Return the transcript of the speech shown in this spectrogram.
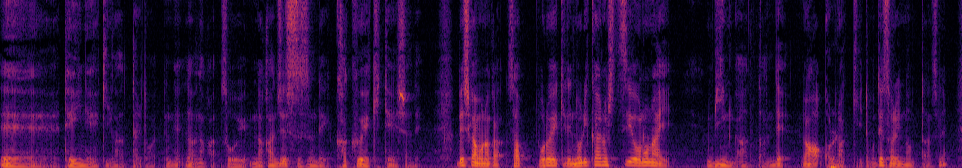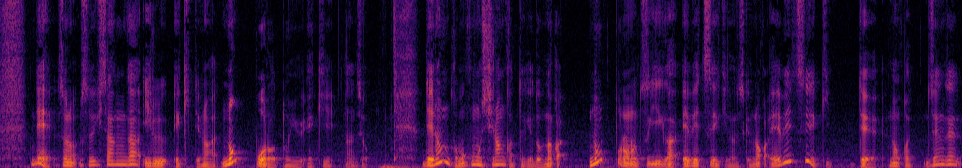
えー、手稲駅があったりとかってね。なんかそういうな感じで進んで各駅停車で。でしかもなんか札幌駅で乗り換えの必要のない便があったんでああこれラッキーと思ってそれに乗ったんですね。でその鈴木さんがいる駅っていうのはのっぽろという駅なんですよ。でなんか僕も知らんかったけどなんかのっぽろの次が江別駅なんですけどなんか江別駅ってなんか全然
